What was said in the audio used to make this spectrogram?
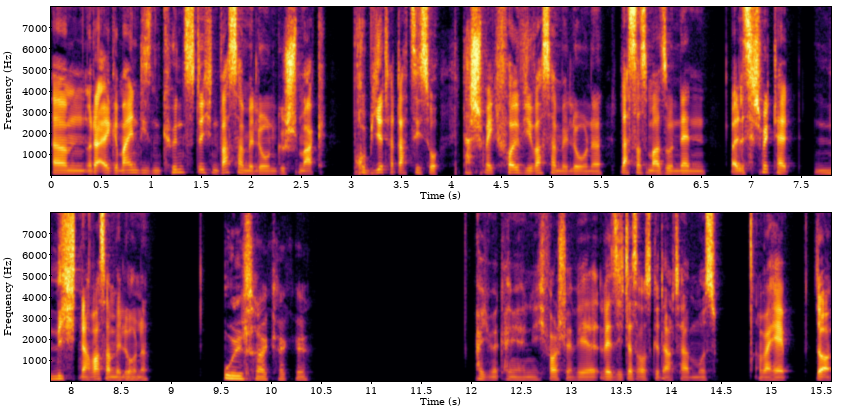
ähm, oder allgemein diesen künstlichen Wassermelonengeschmack probiert hat, dachte sich so, das schmeckt voll wie Wassermelone. Lass das mal so nennen. Weil es schmeckt halt nicht nach Wassermelone. Ultra kacke. Ich kann mir nicht vorstellen, wer, wer, sich das ausgedacht haben muss. Aber hey, so.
